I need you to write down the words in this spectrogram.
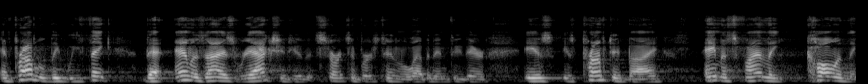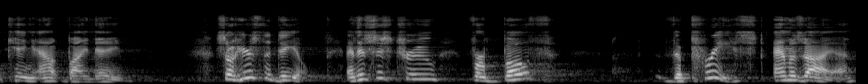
And probably we think that Amaziah's reaction here, that starts in verse 10 and 11 and through there, is, is prompted by Amos finally calling the king out by name. So here's the deal, and this is true for both the priest, Amaziah,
